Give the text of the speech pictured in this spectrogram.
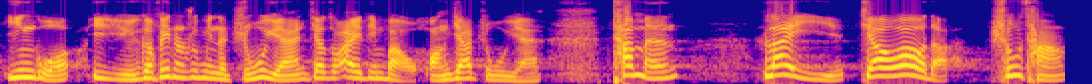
英国有一个非常著名的植物园，叫做爱丁堡皇家植物园，他们赖以骄傲的收藏。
